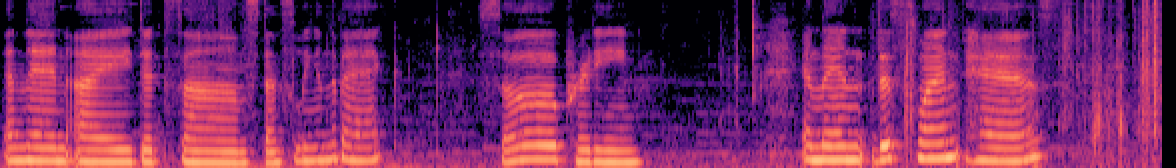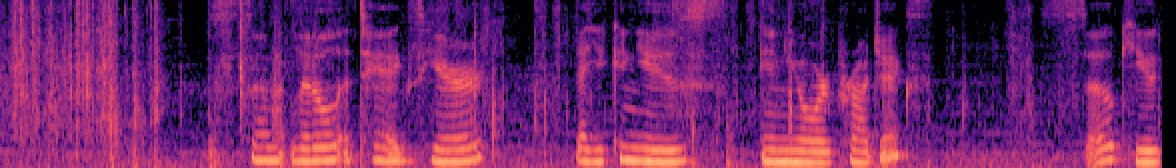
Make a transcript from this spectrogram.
And then I did some stenciling in the back. So pretty. And then this one has some little tags here that you can use in your projects. So cute.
